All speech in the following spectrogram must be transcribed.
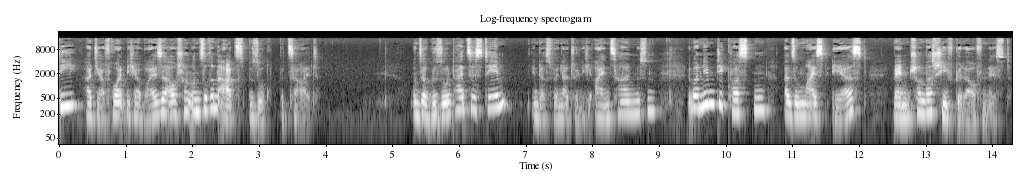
Die hat ja freundlicherweise auch schon unseren Arztbesuch bezahlt. Unser Gesundheitssystem, in das wir natürlich einzahlen müssen, übernimmt die Kosten also meist erst, wenn schon was schiefgelaufen ist.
